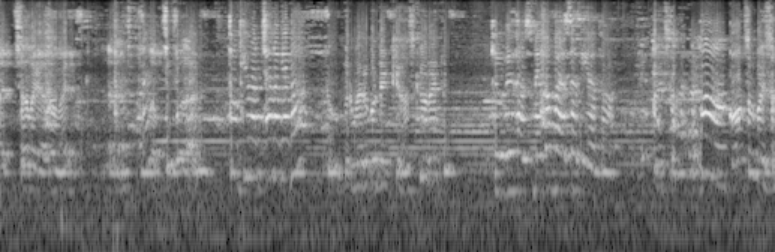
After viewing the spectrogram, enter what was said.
अच्छा लगा ना मैं। तो क्यों अच्छा लगेगा तो फिर मेरे को देख के हंस क्यों रहे थे? क्योंकि हंसने का पैसा दिया था। पैसा? हाँ। कौन सा पैसा?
